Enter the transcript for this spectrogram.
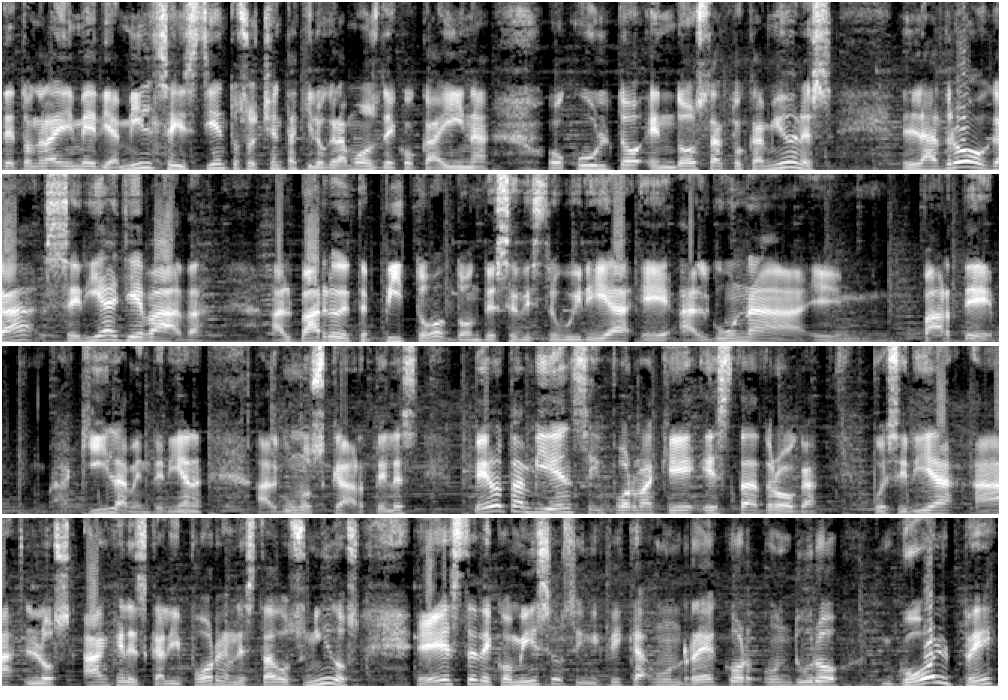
de tonelada y media, 1.680 kilogramos de cocaína oculto en dos tractocamiones. La droga sería llevada al barrio de Tepito, donde se distribuiría eh, alguna em, parte aquí la venderían algunos cárteles, pero también se informa que esta droga pues iría a Los Ángeles, California, en Estados Unidos. Este decomiso significa un récord, un duro golpe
